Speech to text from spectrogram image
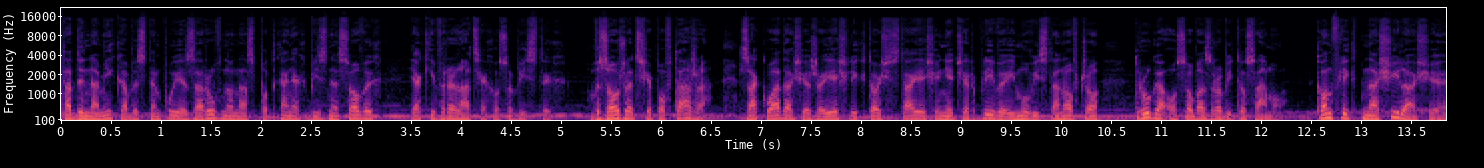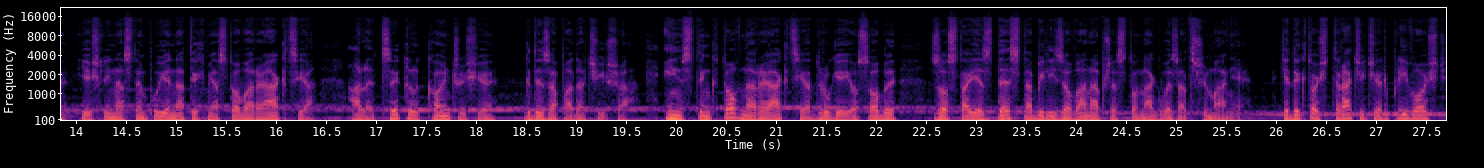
Ta dynamika występuje zarówno na spotkaniach biznesowych, jak i w relacjach osobistych. Wzorzec się powtarza. Zakłada się, że jeśli ktoś staje się niecierpliwy i mówi stanowczo, druga osoba zrobi to samo. Konflikt nasila się, jeśli następuje natychmiastowa reakcja, ale cykl kończy się, gdy zapada cisza. Instynktowna reakcja drugiej osoby zostaje zdestabilizowana przez to nagłe zatrzymanie. Kiedy ktoś traci cierpliwość,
